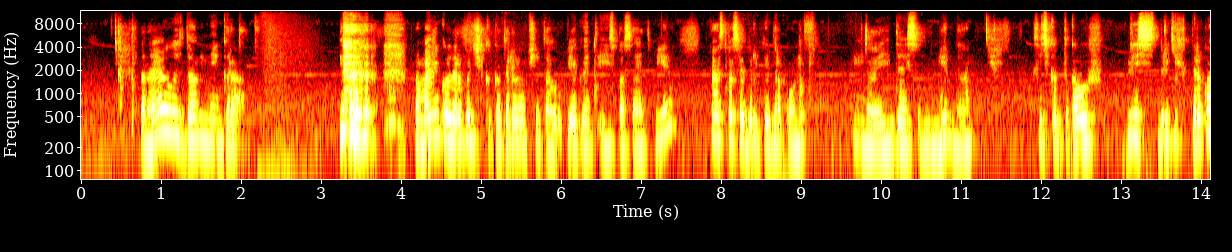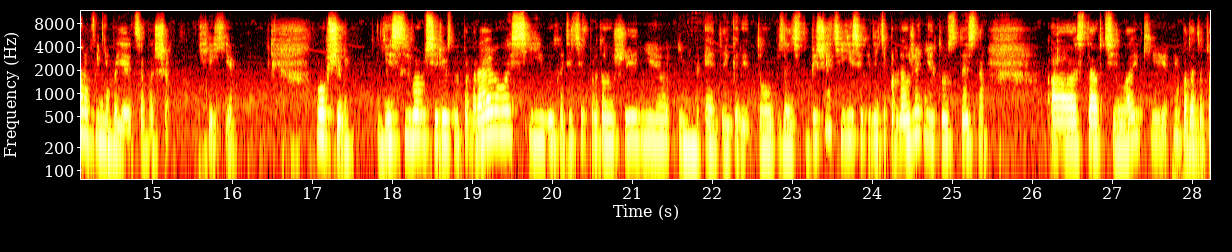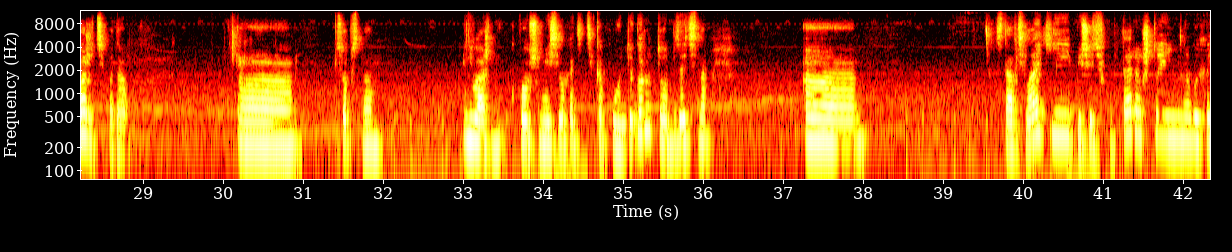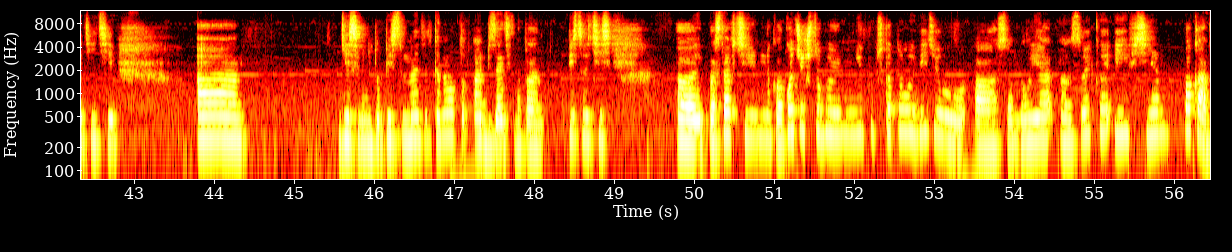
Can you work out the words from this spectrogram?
понравилась данная игра, про маленького дракончика, который вообще-то бегает и спасает мир, а, спасает других драконов, да, и дает свой мир, да. Кстати, как таковых здесь других драконов и не бояется больше. Хе-хе. В общем, если вам серьезно понравилось и вы хотите продолжение именно этой игры, то обязательно пишите. Если хотите продолжение, то, соответственно, а, ставьте лайки. Ну, под это тоже, типа, да. А, собственно, неважно. В общем, если вы хотите какую-то игру, то обязательно э, ставьте лайки, пишите в комментариях, что именно вы хотите. А, если вы не подписаны на этот канал, то обязательно подписывайтесь. А, поставьте на колокольчик, чтобы не пропускать новые видео. А с вами была я, Зойка, и всем пока!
